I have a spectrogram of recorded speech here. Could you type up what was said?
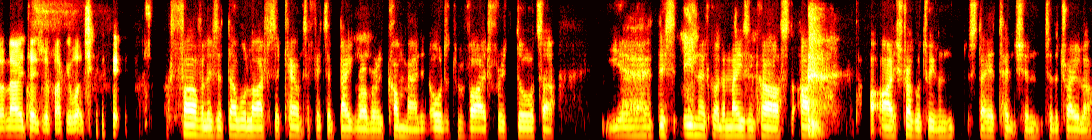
I've got no intention of fucking watching it. A father lives a double life as a counterfeiter, bank robber, and con man in order to provide for his daughter. Yeah, this even though it's got an amazing cast, I I, I struggle to even stay attention to the trailer.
